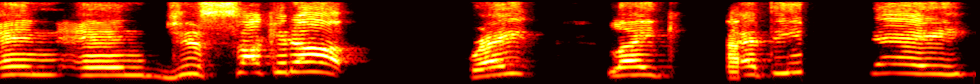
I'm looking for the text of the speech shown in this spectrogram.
and and just suck it up, right? Like at the end of the day,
